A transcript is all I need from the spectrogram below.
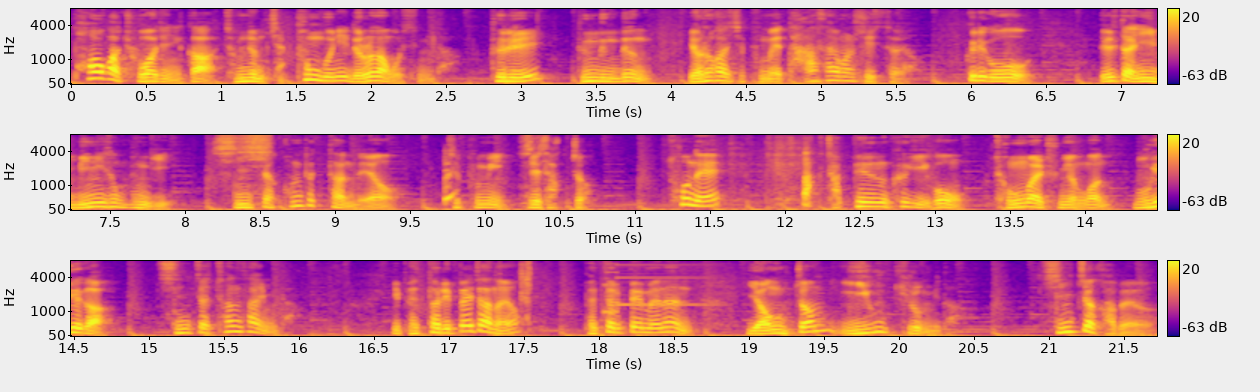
파워가 좋아지니까 점점 제품군이 늘어나고 있습니다. 드릴 등등등 여러 가지 제품에 다 사용할 수 있어요. 그리고 일단 이 미니 송풍기 진짜 컴팩트한데요. 제품이 진짜 작죠. 손에 딱 잡히는 크기고 정말 중요한 건 무게가 진짜 천사입니다. 이 배터리 빼잖아요. 배터리 빼면은 0.29kg입니다. 진짜 가벼워요.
